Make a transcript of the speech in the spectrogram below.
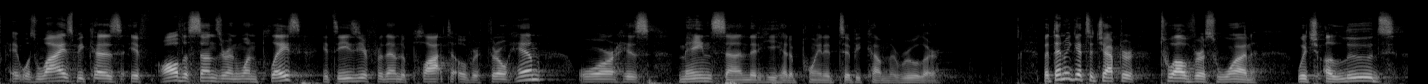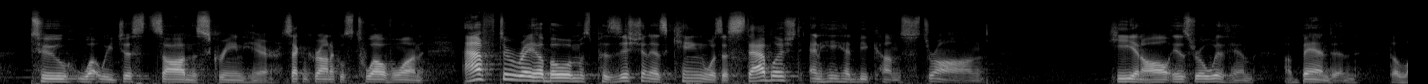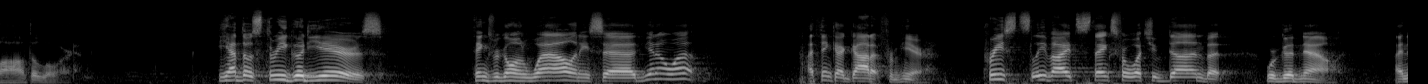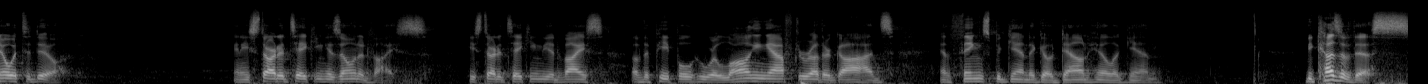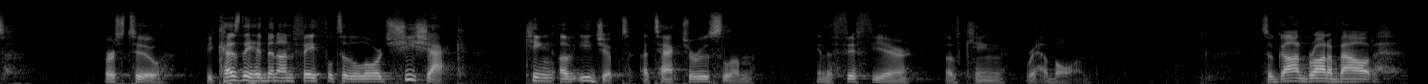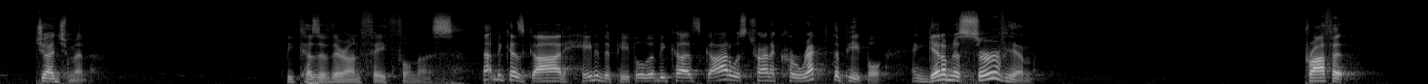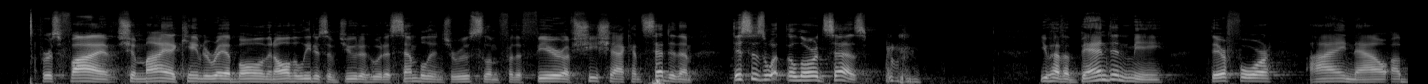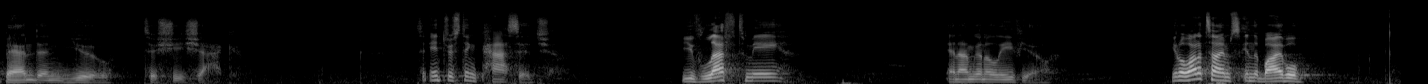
It was wise because if all the sons are in one place, it's easier for them to plot to overthrow him or his main son that he had appointed to become the ruler. But then we get to chapter 12, verse 1, which alludes to what we just saw on the screen here. Second Chronicles 12, 1. After Rehoboam's position as king was established and he had become strong, he and all Israel with him abandoned the law of the Lord. He had those three good years. Things were going well, and he said, You know what? I think I got it from here. Priests, Levites, thanks for what you've done, but we're good now. I know what to do. And he started taking his own advice. He started taking the advice of the people who were longing after other gods, and things began to go downhill again. Because of this, verse 2 because they had been unfaithful to the Lord, Shishak, king of Egypt, attacked Jerusalem in the fifth year of King Rehoboam. So God brought about judgment because of their unfaithfulness. Not because God hated the people, but because God was trying to correct the people and get them to serve Him. Prophet, verse 5 Shemaiah came to Rehoboam and all the leaders of Judah who had assembled in Jerusalem for the fear of Shishak and said to them, This is what the Lord says. You have abandoned me, therefore I now abandon you to Shishak. It's an interesting passage. You've left me, and I'm going to leave you. You know, a lot of times in the Bible,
